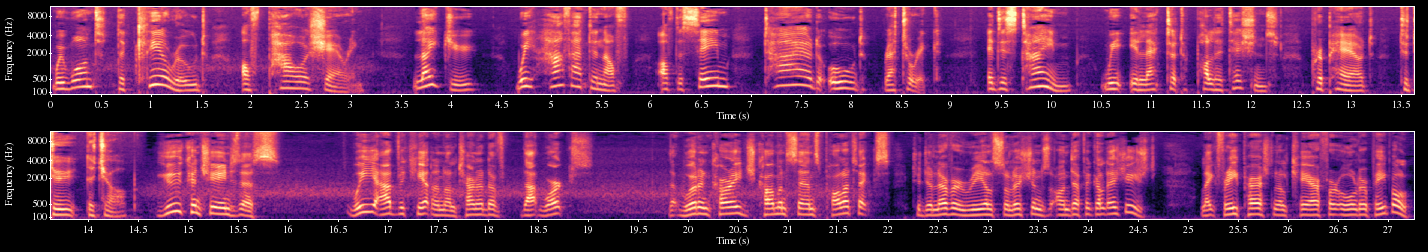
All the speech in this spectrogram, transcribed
we want the clear road of power sharing. Like you, we have had enough of the same tired old rhetoric. It is time we elected politicians prepared to do the job. You can change this. We advocate an alternative that works, that would encourage common sense politics to deliver real solutions on difficult issues, like free personal care for older people,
